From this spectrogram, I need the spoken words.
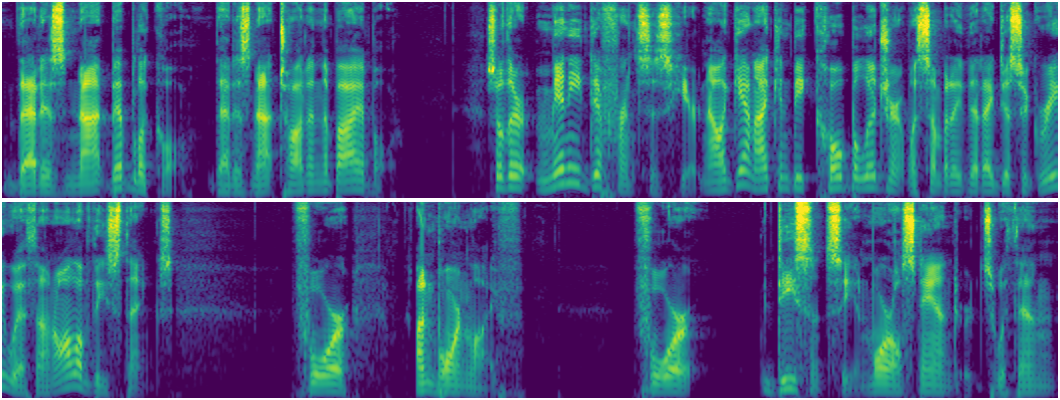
That is not biblical. That is not taught in the Bible. So there are many differences here. Now, again, I can be co belligerent with somebody that I disagree with on all of these things for unborn life, for decency and moral standards within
